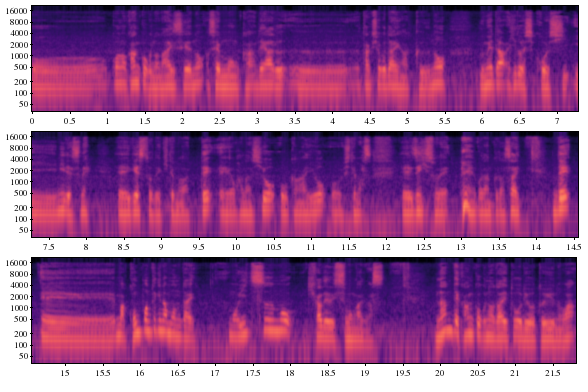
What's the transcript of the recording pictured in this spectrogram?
この韓国の内政の専門家である拓殖大学の梅田博講師にですねえゲストで来てもらってえお話をお伺いをしてます。えぜひそれ ご覧ください。で、えーまあ、根本的な問題もういつも聞かれる質問があります。なんで韓国の大統領というのは、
